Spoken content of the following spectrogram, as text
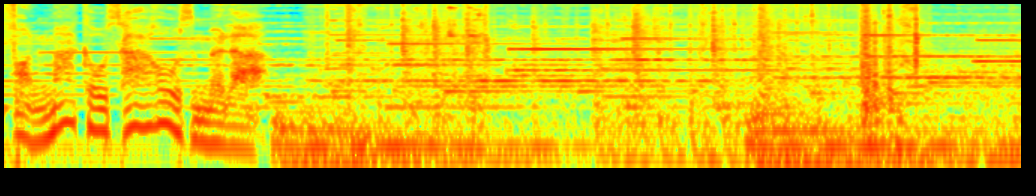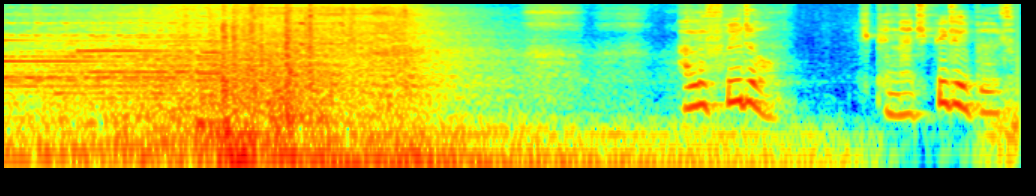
von Markus H. Rosenmüller. Hallo Frido, ich bin dein Spiegelbild.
